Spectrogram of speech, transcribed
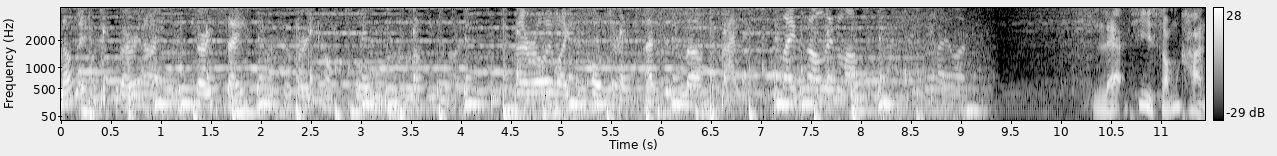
love it. It's very nice. It's very safe and I feel very comfortable and a lovely time. I really like the culture. I just love Thailand. I fell in love with Thailand. และที่สำคัญ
